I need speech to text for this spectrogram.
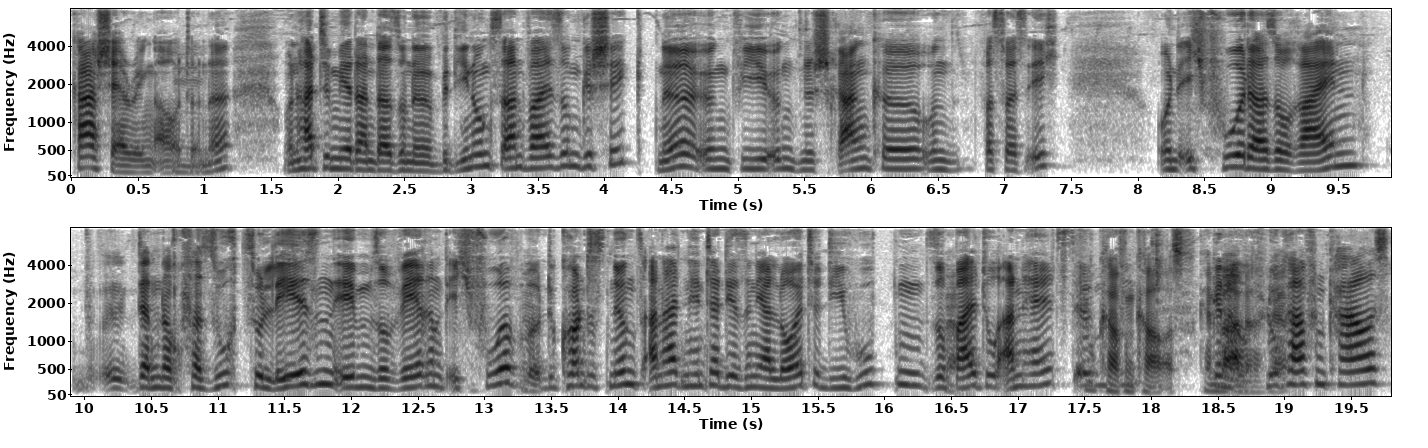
Carsharing-Auto, ne? Und hatte mir dann da so eine Bedienungsanweisung geschickt, ne? Irgendwie irgendeine Schranke und was weiß ich. Und ich fuhr da so rein, dann noch versucht zu lesen, eben so während ich fuhr. Du konntest nirgends anhalten. Hinter dir sind ja Leute, die hupten, sobald du anhältst. Flughafenchaos. Kennen Genau, alle. Ja. Flughafenchaos.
